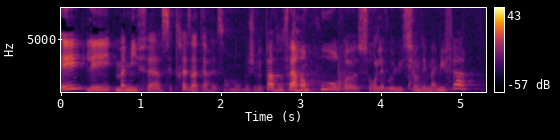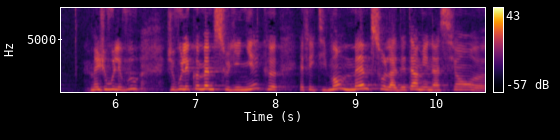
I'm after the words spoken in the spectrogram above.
et les mammifères. C'est très intéressant. Bon, je ne vais pas vous faire un cours euh, sur l'évolution des mammifères, mais je voulais, quand même souligner que, effectivement, même sur la détermination euh,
